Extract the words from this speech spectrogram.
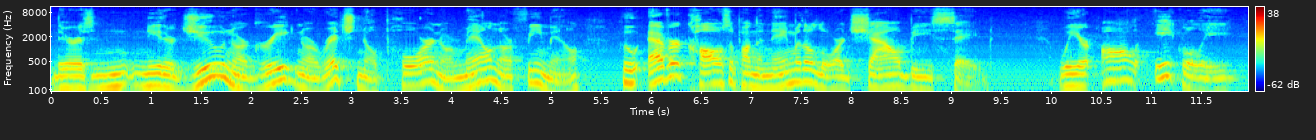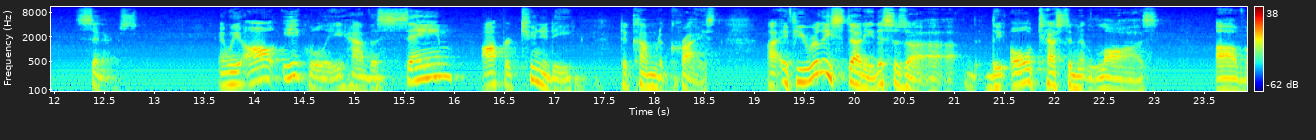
There is n- neither Jew nor Greek nor rich nor poor nor male nor female. Whoever calls upon the name of the Lord shall be saved we are all equally sinners. And we all equally have the same opportunity to come to Christ. Uh, if you really study, this is a, a, the Old Testament laws of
